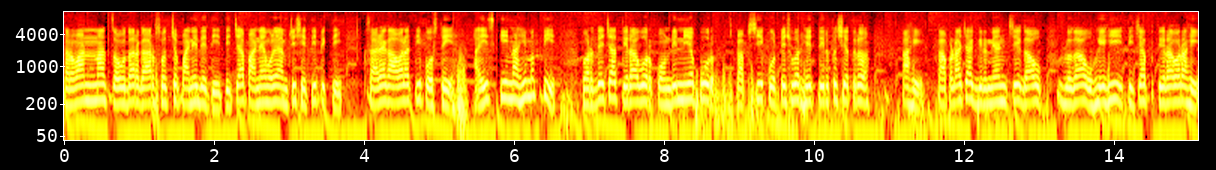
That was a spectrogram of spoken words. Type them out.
सर्वांना चवदार गार स्वच्छ पाणी देते. तिच्या पाण्यामुळे आमची शेती पिकते. साऱ्या गावाला ती पोचते आईच की नाही मग ती? वर्धेच्या तीरावर कौंडिन्यपूर कापसी कोटेश्वर हे तीर्थक्षेत्र आहे. कापडाच्या गिरण्यांचे गाव फुलगाव हेही तिच्या तीरावर आहे.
